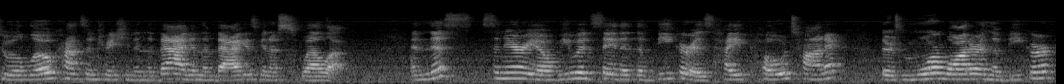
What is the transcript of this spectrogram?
to a low concentration in the bag and the bag is going to swell up. And this scenario, we would say that the beaker is hypotonic. There's more water in the beaker,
